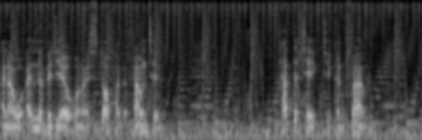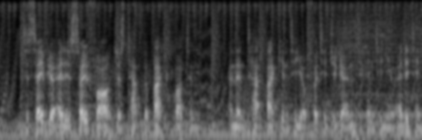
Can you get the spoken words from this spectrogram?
and I will end the video when I stop at the fountain. Tap the tick to confirm. To save your edit so far, just tap the back button and then tap back into your footage again to continue editing.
